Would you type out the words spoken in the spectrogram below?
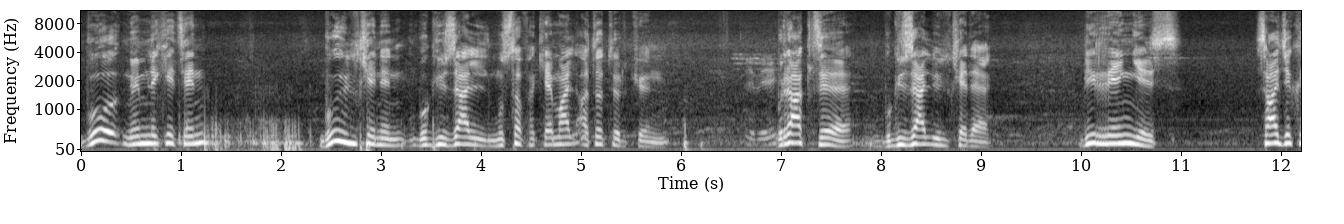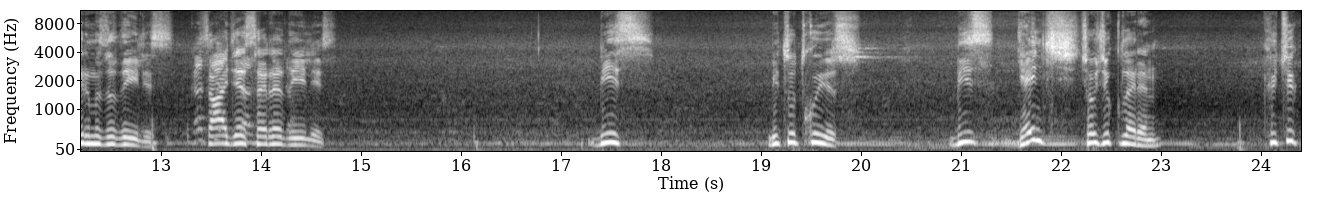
bu memleketin, bu ülkenin, bu güzel Mustafa Kemal Atatürk'ün Evet. bıraktığı bu güzel ülkede bir rengiz. Sadece kırmızı değiliz. Kaç Sadece sarı değiliz. Biz bir tutkuyuz. Biz genç çocukların, küçük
